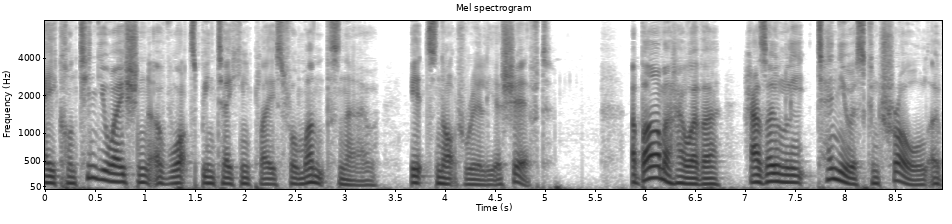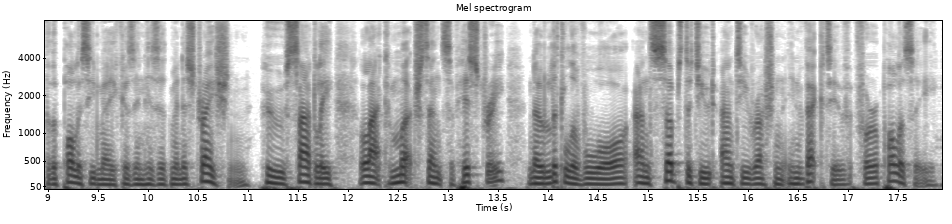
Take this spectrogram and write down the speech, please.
a continuation of what's been taking place for months now. It's not really a shift. Obama, however, has only tenuous control over the policymakers in his administration, who sadly lack much sense of history, know little of war, and substitute anti Russian invective for a policy.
